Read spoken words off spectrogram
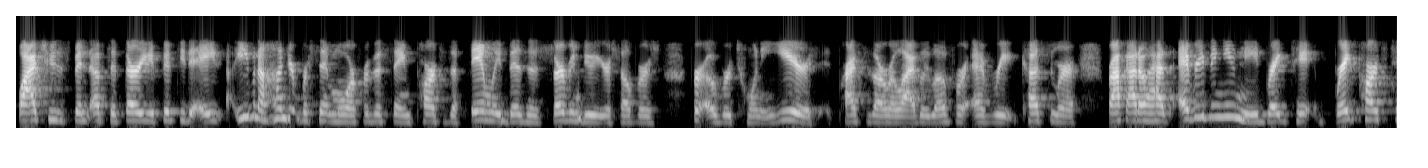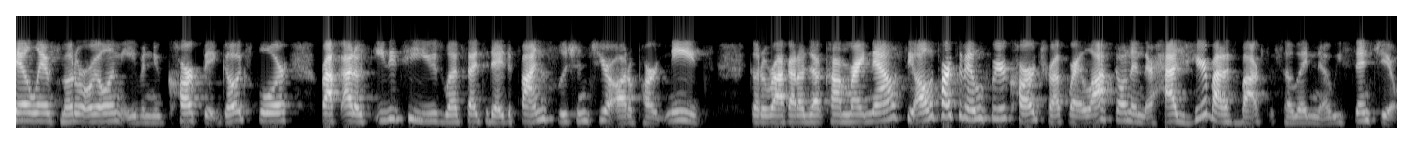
Why choose to spend up to 30 to 50 to 8, even 100% more for the same parts as a family business serving do-it-yourselfers for over 20 years. Prices are reliably low for every customer. Rock Auto has everything you need: brake, ta- brake parts, tail lamps, motor oil, and even new carpet. Go explore Rock Auto's easy-to-use website today to find the solution to your auto part needs. Go to rockauto.com right now. See all the parts available for your car, truck, right locked on in their How'd You Hear About Us box so they know we sent you.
